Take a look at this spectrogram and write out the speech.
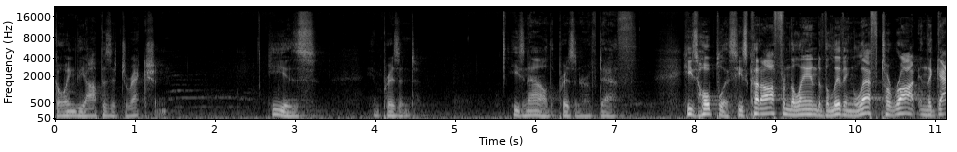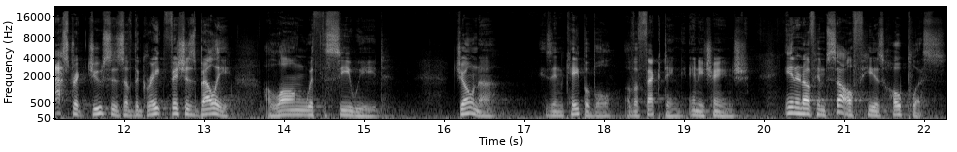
going the opposite direction. He is imprisoned. He's now the prisoner of death. He's hopeless. He's cut off from the land of the living, left to rot in the gastric juices of the great fish's belly, along with the seaweed. Jonah is incapable of effecting any change. In and of himself, he is hopeless.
